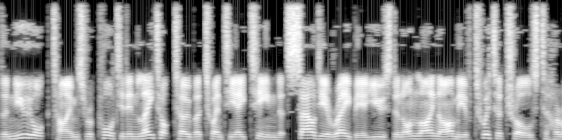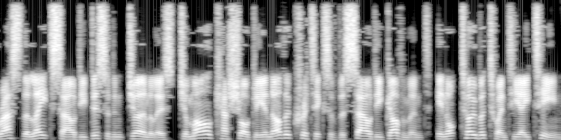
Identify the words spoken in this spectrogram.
The New York Times reported in late October 2018 that Saudi Arabia used an online army of Twitter trolls to harass the late Saudi dissident journalist Jamal Khashoggi and other critics of the Saudi government. In October 2018,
